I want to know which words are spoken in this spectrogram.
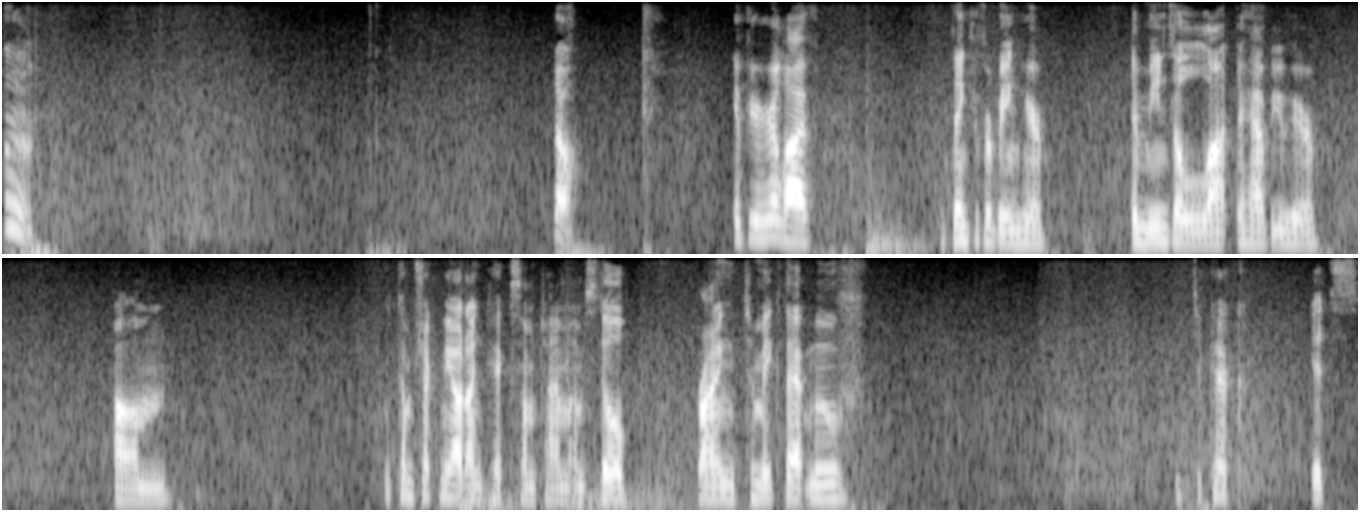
Mm. So, if you're here live, thank you for being here. It means a lot to have you here. Um, come check me out on Kick sometime. I'm still trying to make that move to Kick. It's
